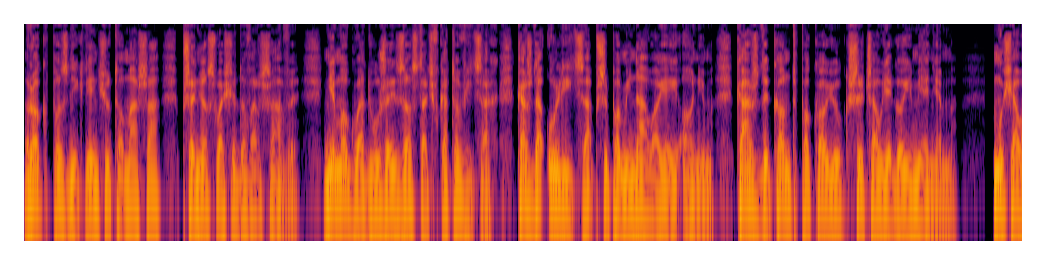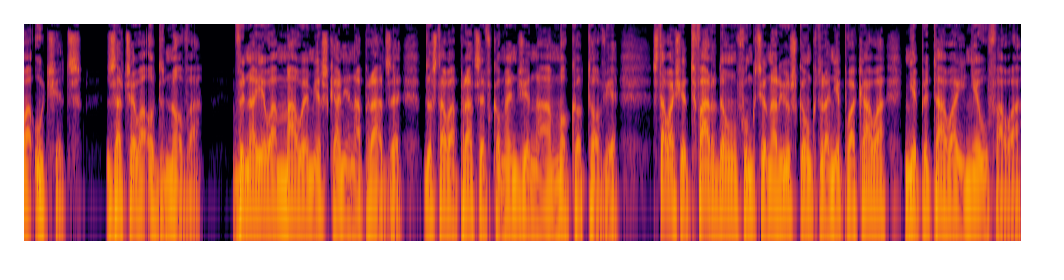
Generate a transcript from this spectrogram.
Rok po zniknięciu Tomasza przeniosła się do Warszawy. Nie mogła dłużej zostać w Katowicach. Każda ulica przypominała jej o nim. Każdy kąt pokoju krzyczał jego imieniem. Musiała uciec. Zaczęła od nowa. Wynajęła małe mieszkanie na Pradze. Dostała pracę w komendzie na Mokotowie. Stała się twardą funkcjonariuszką, która nie płakała, nie pytała i nie ufała.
